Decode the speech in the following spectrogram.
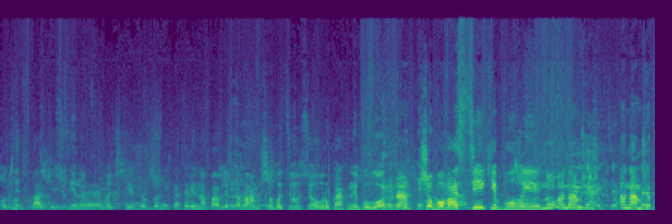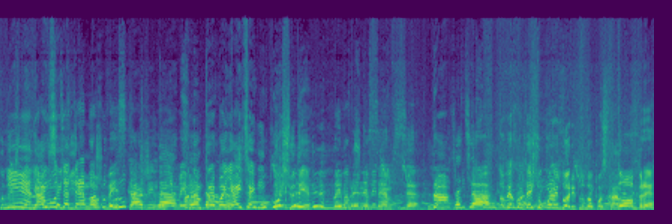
Отут в хаті. Сумочки, щоб вони, Катерина Павлівна, вам, щоб оцього всього в руках не було. Щоб у вас стільки були. Ну, а нам же, ж- а нам же куди ж ми нам яйця оце дінемо? треба, щоб ви скажете, ми А вам нам треба яйця і муку сюди. ми принесемо все. Да. Да. То ви хоч десь у коридорі туди поставите. Добре.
